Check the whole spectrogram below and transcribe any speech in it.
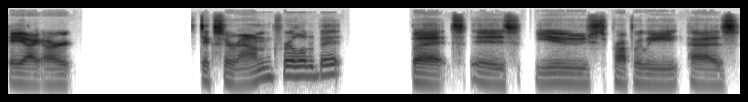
AI art sticks around for a little bit, but is used properly as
